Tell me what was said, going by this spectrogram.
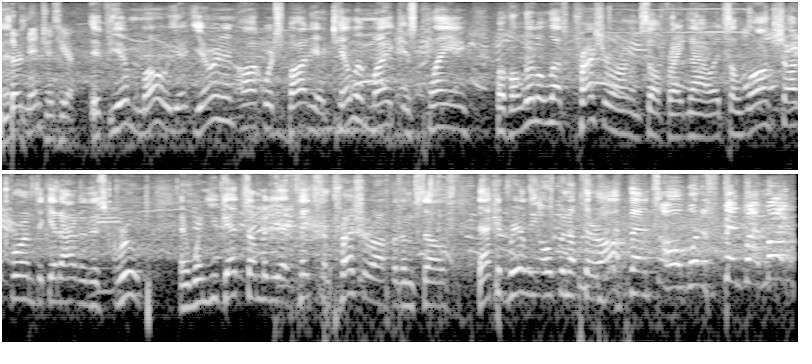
And if, Third and inches here. if you're Mo, you're, you're in an awkward spot here. Killer Mike is playing with a little less pressure on himself right now. It's a long shot for him to get out of this group. And when you get somebody that takes some pressure off of themselves, that could really open up their offense. Oh, what a spin by Mike.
